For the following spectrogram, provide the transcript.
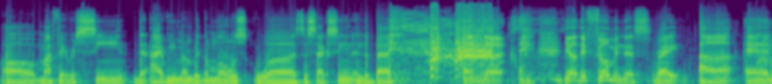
Uh, my favorite scene that I remember the most was the sex scene in the bed. and uh, yo, they're filming this right, uh, and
